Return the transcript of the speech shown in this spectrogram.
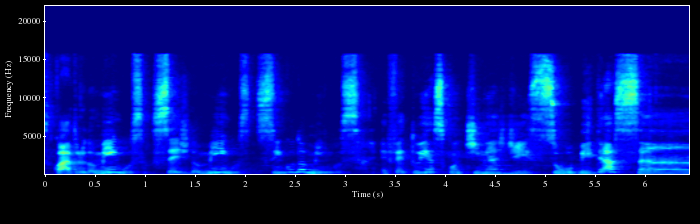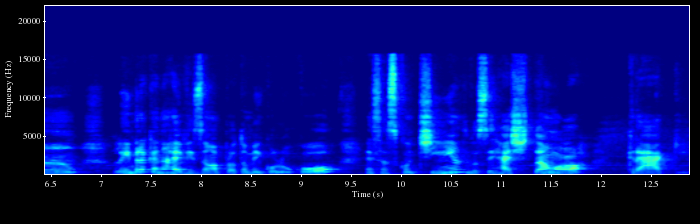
Quatro domingos, seis domingos, cinco domingos. Efetue as continhas de subtração. Lembra que na revisão a Pro também colocou essas continhas? Você restão, ó, craque.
